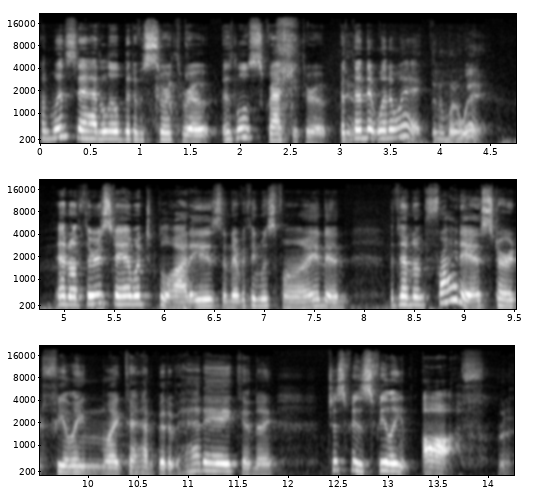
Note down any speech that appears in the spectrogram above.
on Wednesday I had a little bit of a sore throat, a little scratchy throat, but Yeah. then it went away. then it went away. And on Thursday I went to Pilates and everything was fine. And but then on Friday I started feeling like I had a bit of a headache and I just was feeling off. Right.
